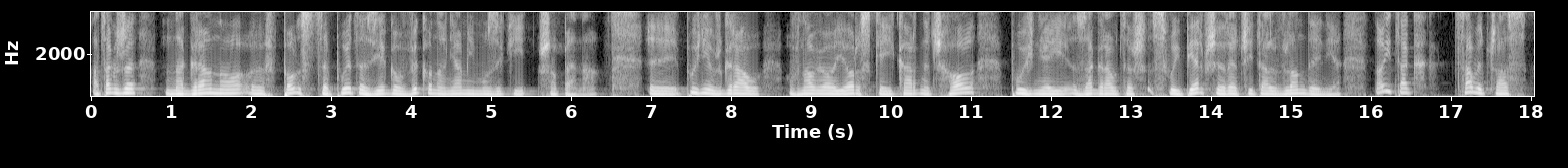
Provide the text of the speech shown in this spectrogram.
a także nagrano w Polsce płytę z jego wykonaniami muzyki Chopina. Y, później już grał w nowojorskiej Carnegie Hall, później zagrał też swój pierwszy recital w Londynie. No i tak cały czas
